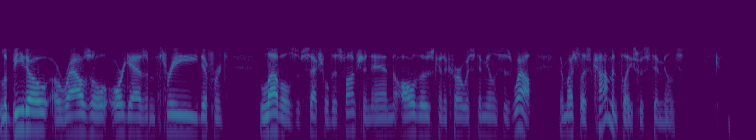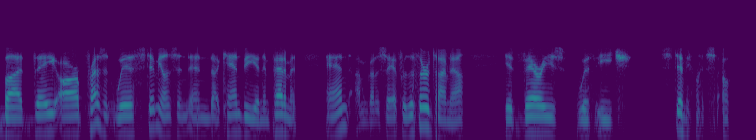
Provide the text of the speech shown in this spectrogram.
libido, arousal, orgasm, three different levels of sexual dysfunction, and all of those can occur with stimulants as well. They're much less commonplace with stimulants, but they are present with stimulants and and uh, can be an impediment. And I'm going to say it for the third time now it varies with each stimulant. So,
